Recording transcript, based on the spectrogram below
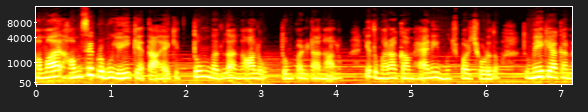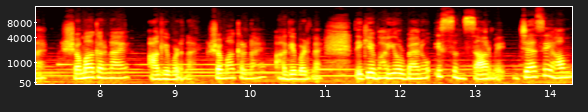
हमार, हमसे प्रभु यही कहता है कि तुम बदला ना लो, तुम पलटा ना लो। ये तुम्हारा काम है नहीं, मुझ पर छोड़ दो। तुम्हें क्या करना है? क्षमा करना है, आगे बढ़ना है। क्षमा करना है, आगे बढ़ना है। देखिए भाई और बहनों, इस संसार में जैसे हम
